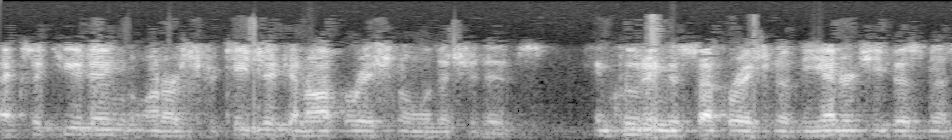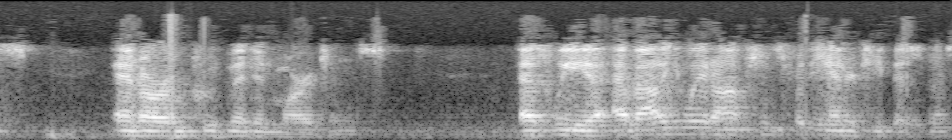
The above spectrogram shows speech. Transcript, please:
executing on our strategic and operational initiatives, including the separation of the energy business and our improvement in margins. As we evaluate options for the energy business,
